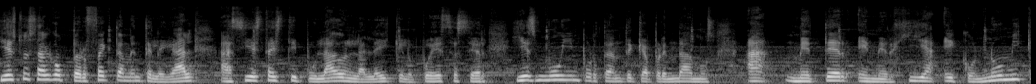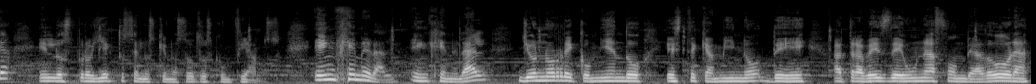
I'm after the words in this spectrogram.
Y esto es algo perfectamente legal, así está estipulado en la ley que lo puedes hacer y es muy importante que aprendamos a meter energía económica en los proyectos en los que nosotros confiamos. En general, en general, yo no recomiendo este camino de a través de una fondeadora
